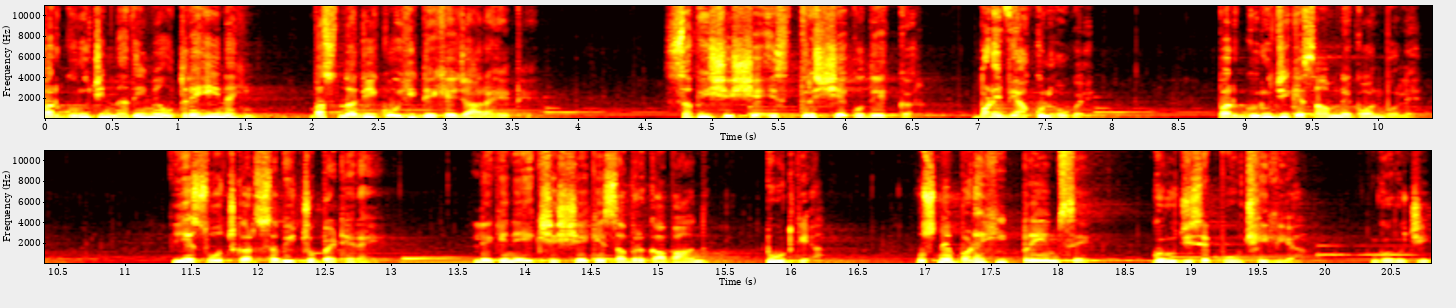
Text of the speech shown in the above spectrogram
पर गुरुजी नदी में उतरे ही नहीं, बस नदी को ही देखे जा रहे थे। सभी शिष्य इस दृश्य को देखकर बड़े व्याकुल हो गए। पर गुरुजी के सामने कौन बोले? ये सोचकर सभी चुप बैठे रहे, लेकिन एक शिष्य के सब्र का बाँध टूट गया। उसने बड़े ही प्रेम से गुरुजी से पूछ ही लिया, गुरुजी,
